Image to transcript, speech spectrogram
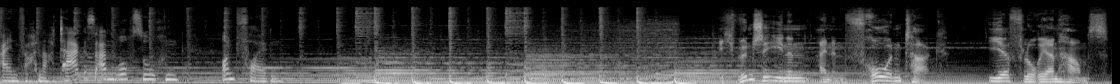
Einfach nach Tagesanbruch suchen und folgen. Ich wünsche Ihnen einen frohen Tag. Ihr Florian Harms.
